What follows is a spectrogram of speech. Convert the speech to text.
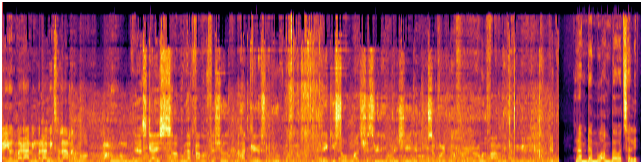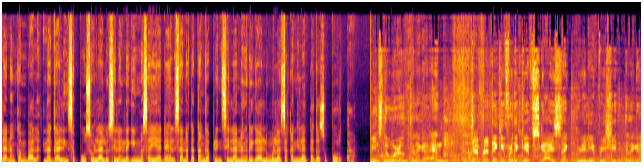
Ngayon. Maraming maraming salamat po. Yes guys, uh, Bulak Fam Official, lahat kayo sa group. You know, thank you so much. It's really appreciated. Yung support nyo for our whole family talaga. It Ramdam mo ang bawat salita ng kambal na galing sa puso lalo silang naging masaya dahil sa nakatanggap rin sila ng regalo mula sa kanilang taga-suporta. means the world talaga. And syempre, thank you for the gifts guys. Like, really appreciate it talaga.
